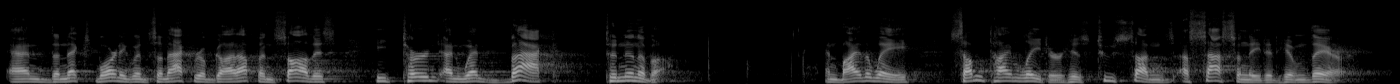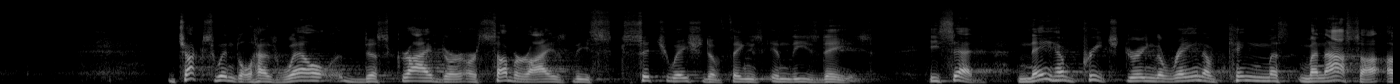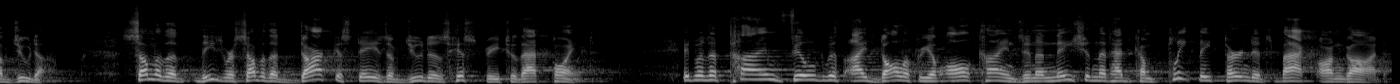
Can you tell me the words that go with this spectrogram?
And the next morning, when Sennacherib got up and saw this, he turned and went back to Nineveh. And by the way, sometime later, his two sons assassinated him there. Chuck Swindoll has well described or, or, summarized the situation of things in these days. He said, Nahum preached during the reign of King Manasseh of Judah. Some of the, these were some of the darkest days of Judah's history to that point. It was a time filled with idolatry of all kinds in a nation that had completely turned its back on God.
